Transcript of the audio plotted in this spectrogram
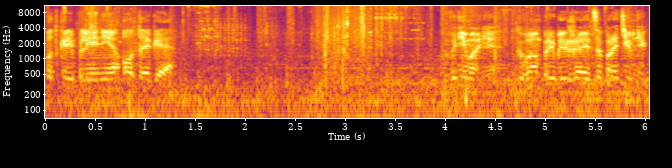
Запрошены подкрепления ОТГ. Внимание! К вам приближается противник.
